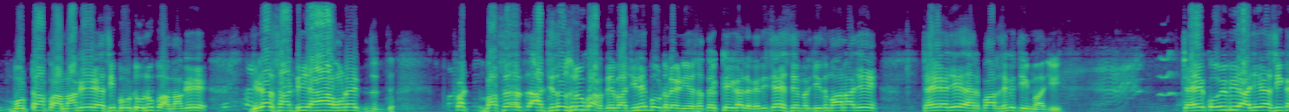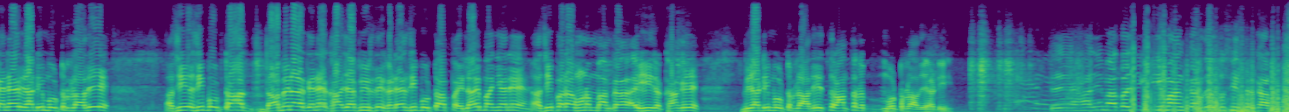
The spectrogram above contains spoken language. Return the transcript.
ਵੋਟਾਂ ਪਾਵਾਂਗੇ, ਅਸੀਂ ਵੋਟ ਉਹਨੂੰ ਪਾਵਾਂਗੇ। ਜਿਹੜਾ ਸਾਡੀ ਆ, ਹੁਣ ਇਹ ਘੱਟ- ਬਸ ਅੱਜ ਤੋਂ ਸ਼ੁਰੂ ਕਰਦੇ ਬਾਜੀ ਨੇ ਵੋਟ ਲੈਣੀ ਆ। ਸਤੋਂ ਇੱਕੇ ਗੱਲ ਕਹਦੀ ਚਾਹੇ ਸਿਮਰਜੀਤ ਮਾਨ ਆ ਜੇ, ਚਾਹੇ ਅਜੇ ਹਰਪਾਲ ਸਿੰਘ ਚੀਮਾ ਜੀ। ਚਾਹੇ ਕੋਈ ਵੀ ਆ ਜੇ, ਅਸੀਂ ਕਹਿੰਦੇ ਹਾਂ ਸਾਡੀ ਮੋਟਰ ਲਾ ਦੇ। ਅਸੀਂ ਅਸੀਂ ਵੋਟਾਂ ਦਾਅਵੇ ਨਾਲ ਕਹਿੰਦੇ ਹਾਂ ਖਾਜਾ ਪੀਰ ਤੇ ਖੜਿਆ, ਅਸੀਂ ਵੋਟਾਂ ਪਹਿਲਾਂ ਹੀ ਪਾਈਆਂ ਨੇ। ਅਸੀਂ ਪਰ ਹੁਣ ਮੰਗ ਇਹੀ ਰੱਖਾਂਗੇ ਵੀ ਸਾਡੀ ਮੋਟਰ ਲਾ ਦੇ, ਤੁਰੰਤ ਮੋਟਰ ਲਾ ਦੇ ਸਾਡੀ। ਤੇ ਹਾਂਜੀ ਮਾਤਾ ਜੀ, ਕੀ ਮੰਗ ਕਰਦੇ ਹੋ ਤੁਸੀਂ ਸਰਕਾਰ ਤੋਂ?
